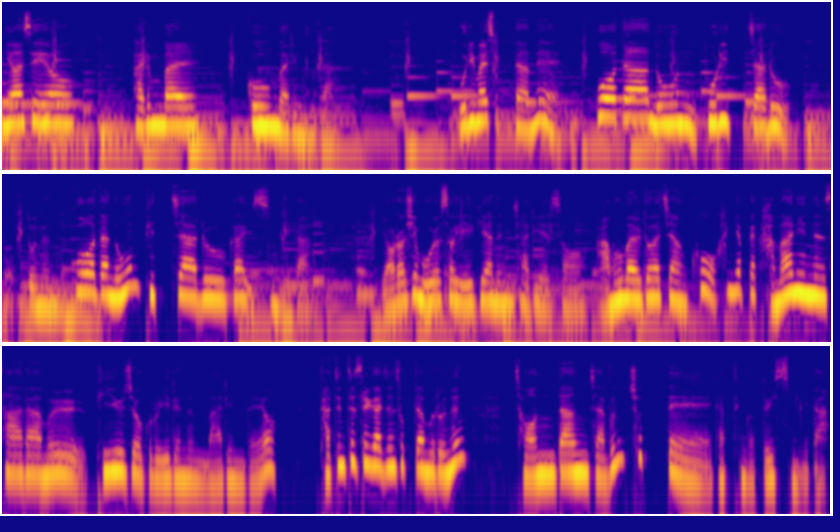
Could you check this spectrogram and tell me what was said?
안녕하세요. 바른말, 고운말입니다. 우리말 속담에 꾸어다 놓은 보릿자루 또는 꾸어다 놓은 빗자루가 있습니다. 여럿이 모여서 얘기하는 자리에서 아무 말도 하지 않고 한 옆에 가만히 있는 사람을 비유적으로 이르는 말인데요. 같은 뜻을 가진 속담으로는 전당 잡은 촛대 같은 것도 있습니다.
